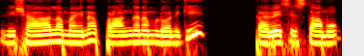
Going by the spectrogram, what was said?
విశాలమైన ప్రాంగణంలోనికి ప్రవేశిస్తాము.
